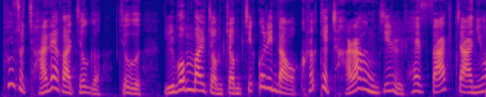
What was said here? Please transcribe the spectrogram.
평소 자네가 저거 저거 일본 말 좀 좀 찌끄린다고 그렇게 자랑질을 했었잖요.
